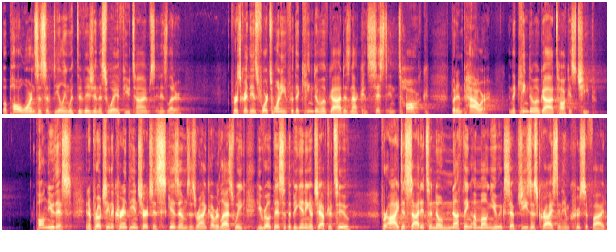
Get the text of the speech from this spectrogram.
But Paul warns us of dealing with division this way a few times in his letter. 1 Corinthians 4:20 For the kingdom of God does not consist in talk but in power. In the kingdom of God talk is cheap. Paul knew this. In approaching the Corinthian church's schisms as Ryan covered last week, he wrote this at the beginning of chapter 2. For I decided to know nothing among you except Jesus Christ and Him crucified.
